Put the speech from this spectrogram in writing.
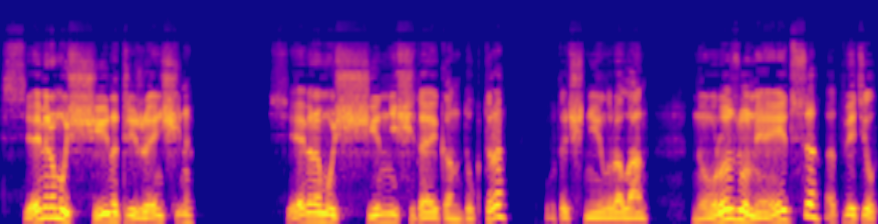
Семеро мужчин и три женщины. Семеро мужчин, не считая кондуктора, — уточнил Ролан. — Ну, разумеется, — ответил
